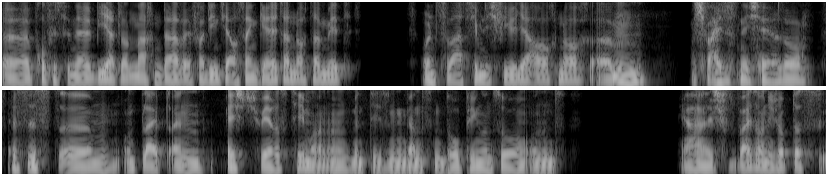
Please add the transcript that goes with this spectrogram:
äh, professionell Biathlon machen darf. Er verdient ja auch sein Geld dann noch damit und zwar ziemlich viel ja auch noch. Ähm, mhm. Ich weiß es nicht, also. Es ist ähm, und bleibt ein echt schweres Thema ne? mit diesem ganzen Doping und so und ja, ich weiß auch nicht, ob das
